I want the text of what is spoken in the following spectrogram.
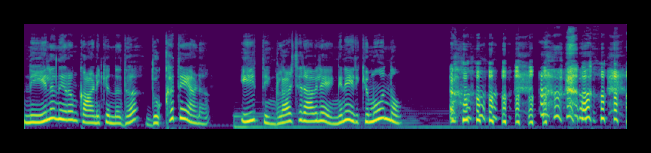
നീല നിറം കാണിക്കുന്നത് ദുഃഖത്തെയാണ്. ഈ തിങ്കളാഴ്ച രാവിലെ എങ്ങനെ ഇരിക്കുമോ എന്നോ?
